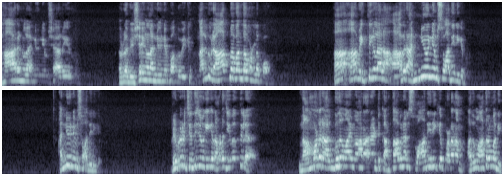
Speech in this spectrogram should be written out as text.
ഭാരങ്ങൾ അന്യോന്യം ഷെയർ ചെയ്യുന്നു. അവരുടെ വിഷയങ്ങൾ അന്യോന്യം പങ്കുവയ്ക്കുന്നു. നല്ലൊരു ആത്മബന്ധമുള്ളപ്പോ ആ ആ വ്യക്തികളാൽ അവർ അന്യോന്യം സ്വാധീനിക്കപ്പെടും. അന്യോന്യം സ്വാധീനിക്കും ഇവിടെ ചിന്തിച്ചു നോക്കിക്കുക നമ്മുടെ ജീവിതത്തിൽ നമ്മളൊരു അത്ഭുതമായി മാറാനായിട്ട് കർത്താവിനാൽ സ്വാധീനിക്കപ്പെടണം അത് മാത്രം മതി.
